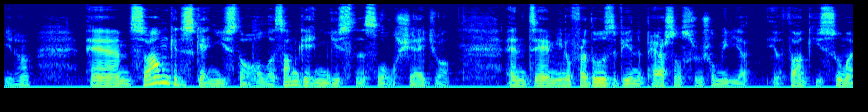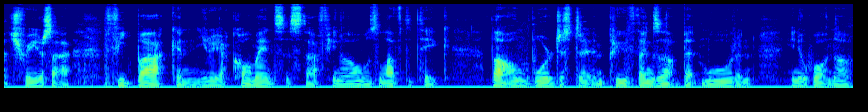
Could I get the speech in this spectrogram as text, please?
you know. Um, so I'm just getting used to all this. I'm getting used to this little schedule. And um, you know, for those of you in the personal social media, you know, thank you so much for your sort of feedback and you know your comments and stuff. You know, I always love to take that on board just to improve things that bit more and you know whatnot.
